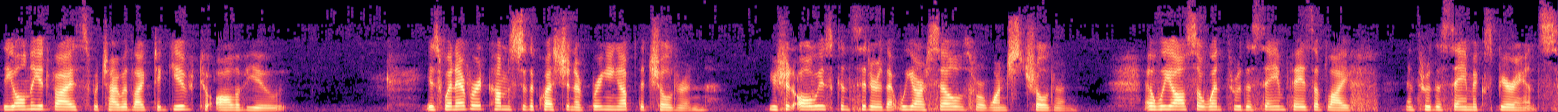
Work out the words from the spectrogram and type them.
The only advice which I would like to give to all of you is whenever it comes to the question of bringing up the children, you should always consider that we ourselves were once children, and we also went through the same phase of life and through the same experience.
